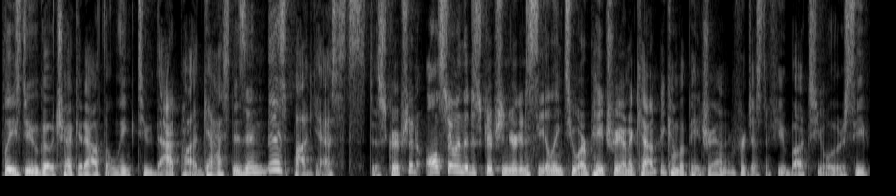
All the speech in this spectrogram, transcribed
please do go check it out. The link to that podcast is in this podcast's description. Also in the description, you're going to see a link to our Patreon account. Become a Patreon for just a few bucks. You'll receive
